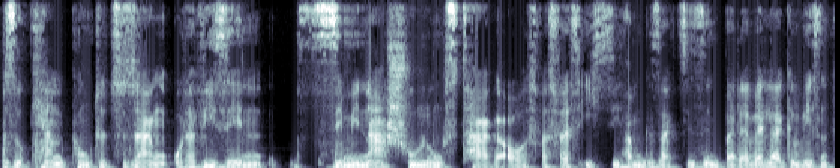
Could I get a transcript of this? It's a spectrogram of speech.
so Kernpunkte zu sagen, oder wie sehen Seminarschulungstage aus? Was weiß ich? Sie haben gesagt, Sie sind bei der Wella gewesen.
